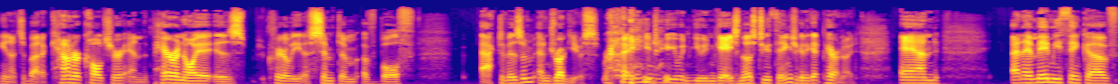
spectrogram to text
You know, it's about a counterculture, and the paranoia is clearly a symptom of both activism and drug use. Right? You, you, you engage in those two things, you're going to get paranoid, and and it made me think of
